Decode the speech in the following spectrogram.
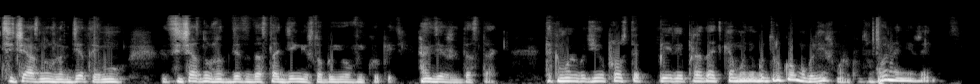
Сейчас нужно где-то ему, сейчас нужно где-то достать деньги, чтобы ее выкупить. А где же их достать? Так может быть ее просто перепродать кому-нибудь другому, глядишь, может быть другой на ней женится.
